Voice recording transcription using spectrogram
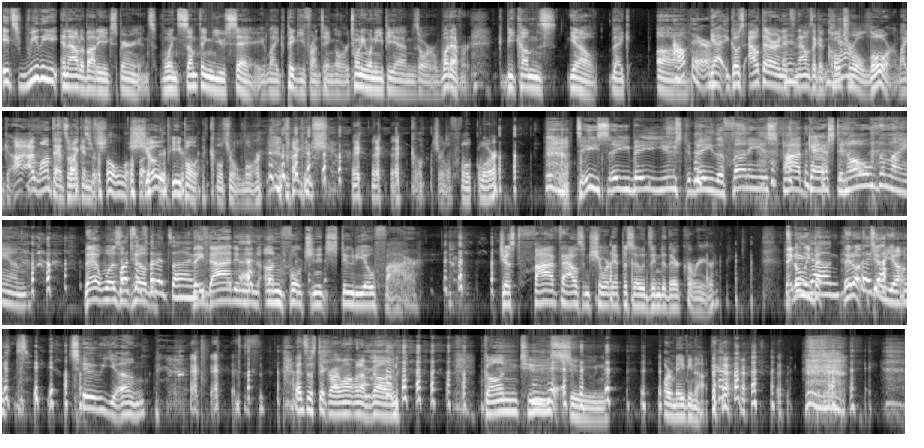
it's really an out of body experience when something you say like piggy fronting or 21 EPMs or whatever becomes, you know, like uh, Out there. Yeah, it goes out there and it's And- now it's like a yeah. cultural lore. Like I, I want that so I can sh- show people cultural lore. So I can sh- cultural folklore. TCB used to be the funniest podcast in all the land. That was Once until the- they died in an unfortunate studio fire. Just five thousand short episodes into their career. They'd Too only young. been they don't They too died young. too young. Too young. That's a sticker I want when I'm gone. gone too soon. Or maybe not.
